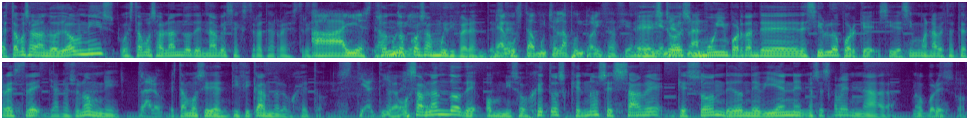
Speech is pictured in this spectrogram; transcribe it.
¿Estamos hablando de ovnis o estamos hablando de naves extraterrestres? Ahí está. Son dos bien. cosas muy diferentes. Me ha ¿eh? gustado mucho la puntualización. Muy Esto bien, es Hernán. muy importante decirlo porque si decimos nave extraterrestre ya no es un ovni. Claro. Estamos identificando el objeto. Hostia, tío. Estamos esto- hablando de ovnis, objetos que no se sabe qué son, de dónde vienen, no se sabe nada, ¿no? Por eso.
